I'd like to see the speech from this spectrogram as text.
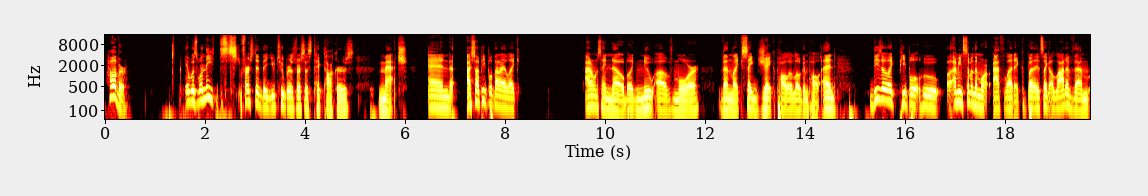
However, it was when they first did the YouTubers versus TikTokers match, and I saw people that I like. I don't want to say no, but like knew of more than like say Jake Paul or Logan Paul, and these are like people who I mean some of them were athletic, but it's like a lot of them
